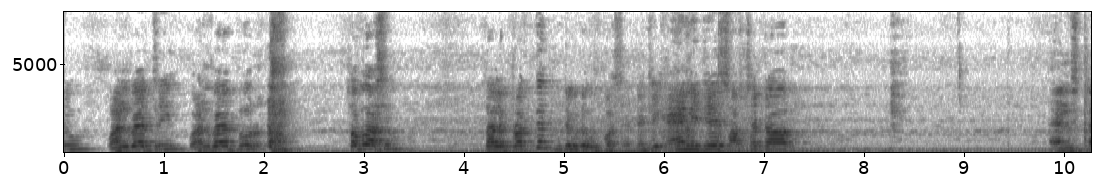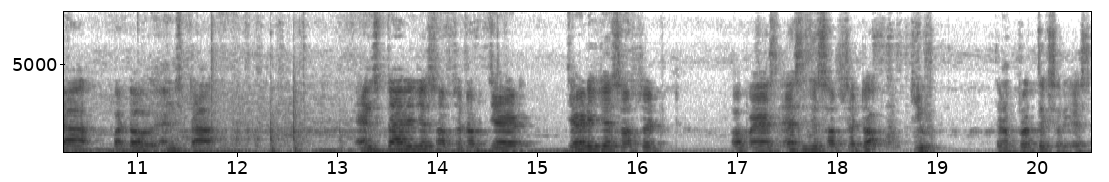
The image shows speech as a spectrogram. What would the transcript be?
two one by three one by four सब आस प्रत्येक गोटे गोटे उपसेट एटी N is a subset of N star N star N star is a subset of Z Z is a subset of S S is a subset of Q तेना प्रत्येक सर एस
